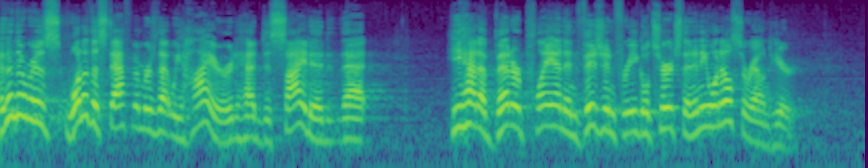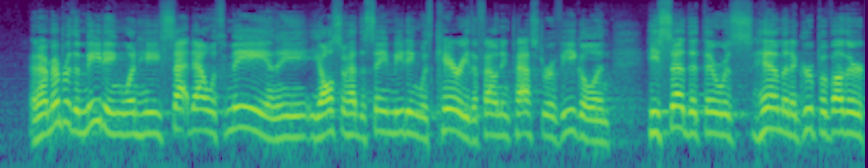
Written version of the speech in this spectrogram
And then there was one of the staff members that we hired had decided that he had a better plan and vision for Eagle Church than anyone else around here. And I remember the meeting when he sat down with me, and he, he also had the same meeting with Carrie, the founding pastor of Eagle. And he said that there was him and a group of other,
